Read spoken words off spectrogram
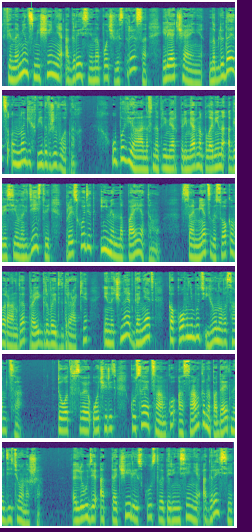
Феномен смещения агрессии на почве стресса или отчаяния наблюдается у многих видов животных. У павианов, например, примерно половина агрессивных действий происходит именно поэтому. Самец высокого ранга проигрывает в драке и начинает гонять какого-нибудь юного самца – тот, в свою очередь, кусает самку, а самка нападает на детеныша. Люди отточили искусство перенесения агрессии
